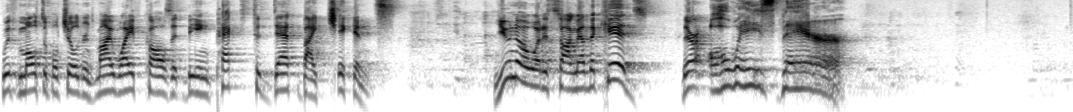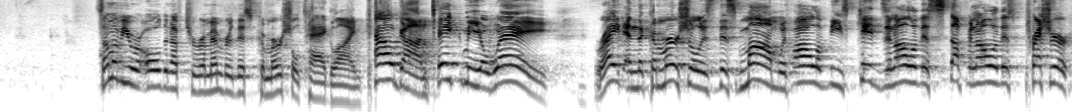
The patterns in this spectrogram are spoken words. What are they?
with multiple children. My wife calls it being pecked to death by chickens. You know what it's talking about. The kids, they're always there. Some of you are old enough to remember this commercial tagline Calgon, take me away. Right? And the commercial is this mom with all of these kids and all of this stuff and all of this pressure.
